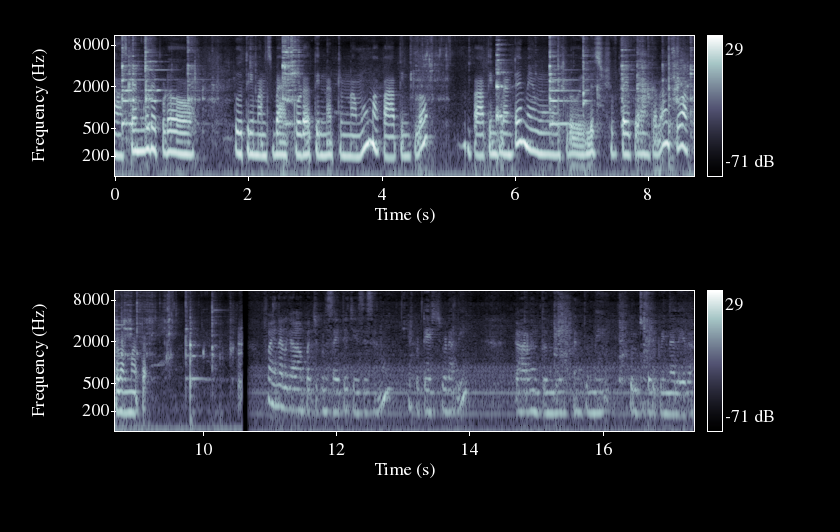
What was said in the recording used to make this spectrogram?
లాస్ట్ టైం కూడా ఎప్పుడో టూ త్రీ మంత్స్ బ్యాక్ కూడా తిన్నట్టున్నాము మా పాత ఇంట్లో. పాత ఇంట్లో అంటే మేము ఇప్పుడు ఇల్లు షిఫ్ట్ అయిపోయాం కదా సో అక్కడ అనమాట ఫైనల్గా పచ్చి పులుసు అయితే చేసేసాను. ఇప్పుడు టేస్ట్ చూడాలి. కారం ఎంత ఉంది ఎంత ఉంది పులుపు సరిపోయిందా లేదా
